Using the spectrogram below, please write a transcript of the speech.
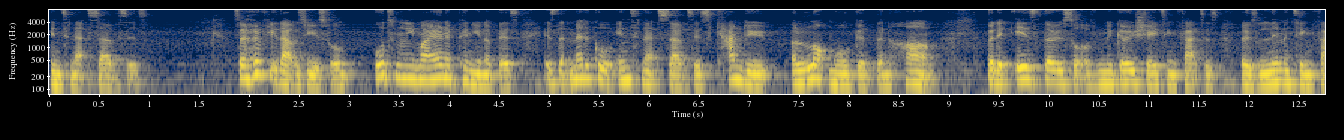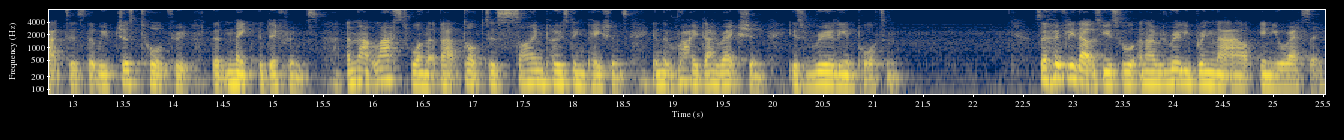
internet services. So hopefully that was useful. Ultimately, my own opinion of this is that medical internet services can do a lot more good than harm but it is those sort of negotiating factors, those limiting factors that we've just talked through that make the difference. And that last one about doctors signposting patients in the right direction is really important. So hopefully that was useful and I would really bring that out in your essay.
